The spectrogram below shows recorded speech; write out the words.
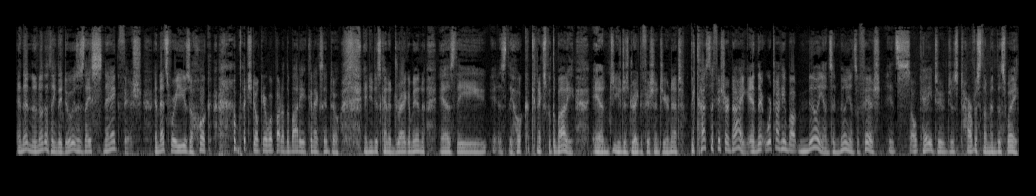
And then another thing they do is, is they snag fish, and that's where you use a hook, but you don't care what part of the body it connects into, and you just kind of drag them in as the as the hook connects with the body, and you just drag the fish into your net because the fish are dying, and we're talking about millions and millions of fish. It's okay to just harvest them in this way.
